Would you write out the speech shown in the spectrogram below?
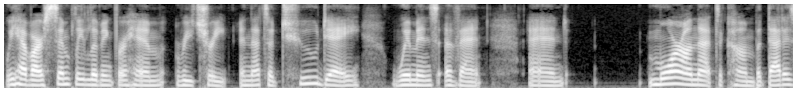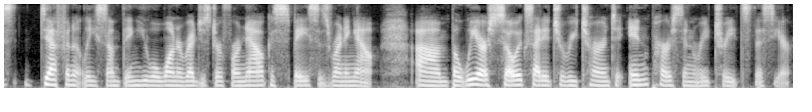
we have our Simply Living for Him retreat, and that's a two day women's event. And more on that to come, but that is definitely something you will want to register for now because space is running out. Um, but we are so excited to return to in person retreats this year.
